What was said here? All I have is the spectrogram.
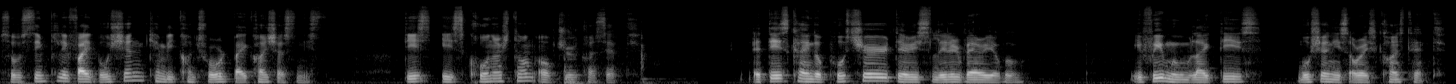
So simplified motion can be controlled by consciousness. This is cornerstone of Jul concept. At this kind of posture, there is little variable. If we move like this, motion is always constant.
